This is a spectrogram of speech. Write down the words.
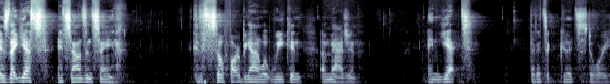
is that yes, it sounds insane because it's so far beyond what we can imagine. And yet, that it's a good story.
